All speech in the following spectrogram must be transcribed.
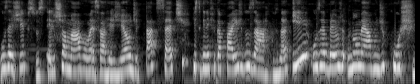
os egípcios, eles chamavam essa região de Tatset, que significa país dos arcos, né? E os hebreus nomeavam de Cush,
